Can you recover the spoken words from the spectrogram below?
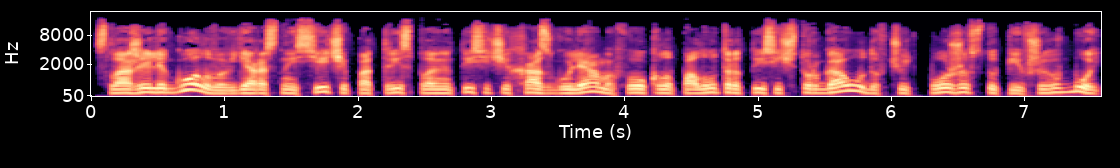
Сложили головы в яростной сече под три с половиной тысячи хас-гулямов и около полутора тысяч тургаудов, чуть позже вступивших в бой.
